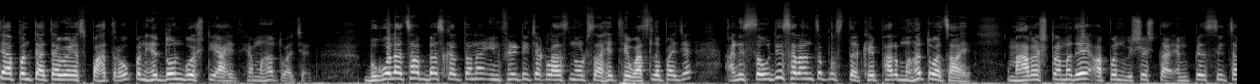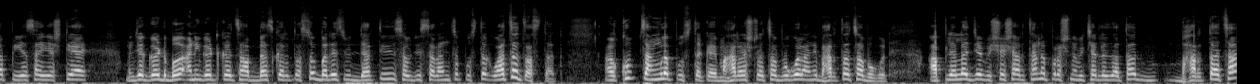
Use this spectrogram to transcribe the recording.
ते आपण त्या त्या वेळेस पाहत राहू. पण हे दोन गोष्टी आहेत ह्या महत्त्वाच्या आहेत. भूगोलाचा अभ्यास करताना इन्फिनिटीच्या क्लास नोट्स आहेत हे वाचलं पाहिजे. आणि सौदी सरांचं पुस्तक हे फार महत्त्वाचं आहे. महाराष्ट्रामध्ये आपण विशेषतः एम पी एस सीचा P S I S T I म्हणजे गट ब आणि गट कचा अभ्यास करत असतो. बरेच विद्यार्थी सौदी सरांचं पुस्तक वाचत असतात. खूप चांगलं पुस्तक आहे. महाराष्ट्राचा भूगोल आणि भारताचा भूगोल. आपल्याला जे विशेषार्थानं प्रश्न विचारले जातात भारताचा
